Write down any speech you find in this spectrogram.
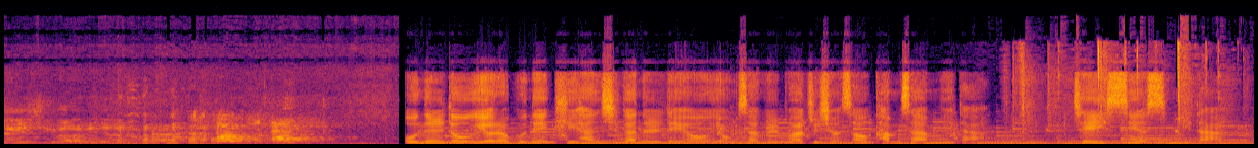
퇴장해 주시기 바랍니다. 오늘도 여러분의 귀한 시간을 내어 영상을 봐주셔서 감사합니다. 제이스였습니다.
